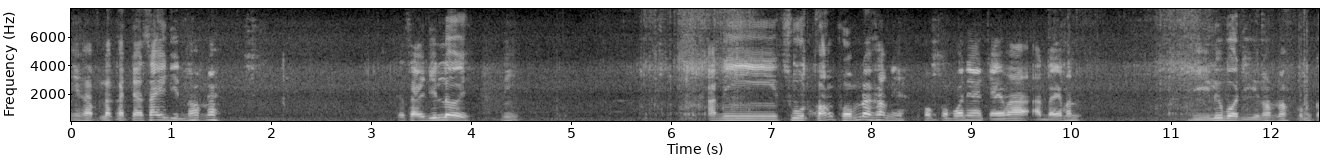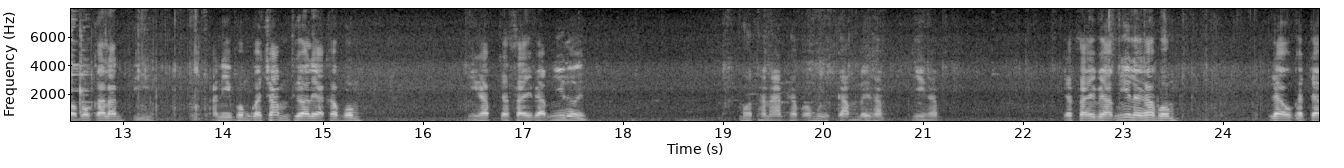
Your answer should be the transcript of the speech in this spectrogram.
นี่ครับ แล้วก็จะใส่ดินนะครับเนาะจะใส่ดินเลยนี่ อันนี้สูตรของผมนะครับเนี่ยผมก็บ่แน่ใจว่าอันไหนมัน ดีหรือบ่ดีเนาะเนาะผมก็บ่การันตีอันนี้ผมก็ช่ำเทื่อแรกครับ ผม นี่ครับ จะใส่แบบนี้เลย มอถนัดครับ เอามือกำเลยครับ นี่ครับ จะใส่แบบนี้เลยครับผม แล้วก็จะ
